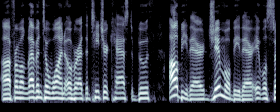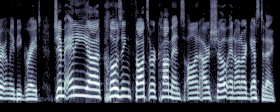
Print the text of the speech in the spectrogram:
uh, from 11 to 1 over at the Teacher Cast booth. I'll be there. Jim will be there. It will certainly be great. Jim, any uh, closing thoughts or comments on our show and on our guest today?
